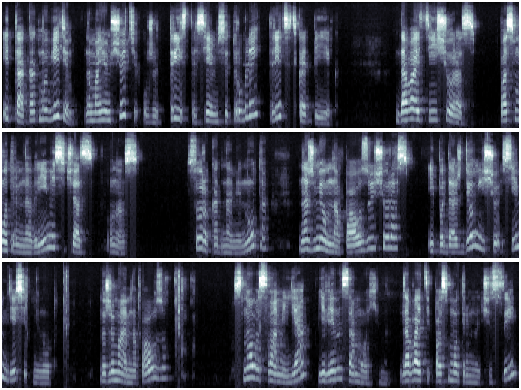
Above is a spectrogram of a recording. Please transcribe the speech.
Итак, как мы видим, на моем счете уже 370 рублей 30 копеек. Давайте еще раз посмотрим на время. Сейчас у нас 41 минута. Нажмем на паузу еще раз и подождем еще 7-10 минут. Нажимаем на паузу. Снова с вами я, Елена Самохина. Давайте посмотрим на часы.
